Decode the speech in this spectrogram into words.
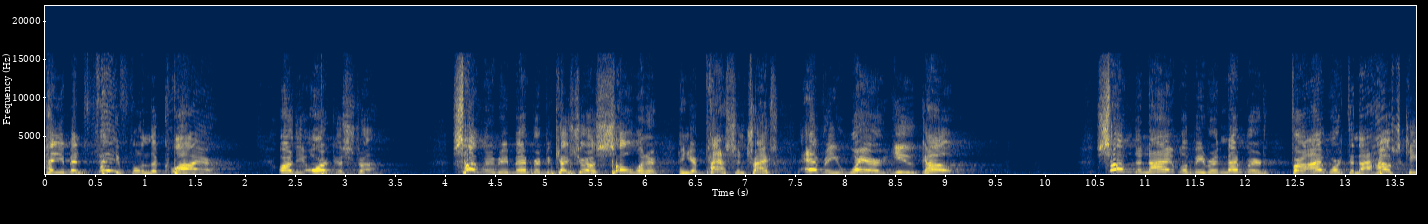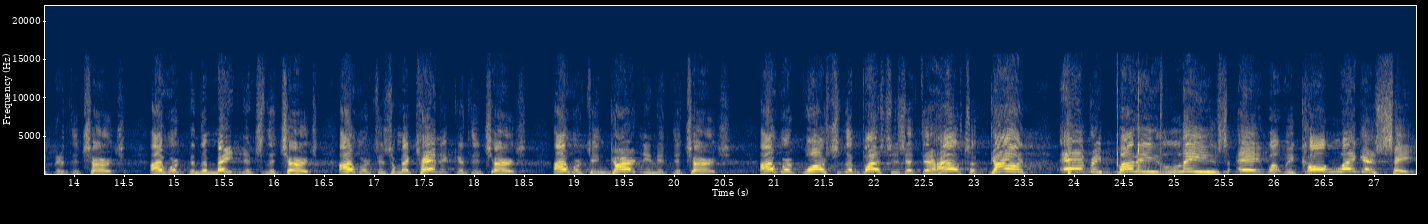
and you've been faithful in the choir or the orchestra. Some will be remembered because you're a soul winner and you're passing tracks everywhere you go. Some tonight will be remembered for I worked in the housekeeping at the church. I worked in the maintenance of the church. I worked as a mechanic at the church. I worked in gardening at the church. I worked washing the buses at the house of God. Everybody leaves a what we call legacy.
